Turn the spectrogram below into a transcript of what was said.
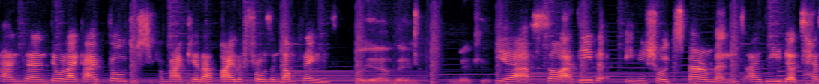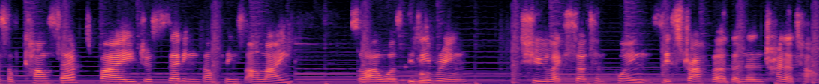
And then they were like i go to supermarket i buy the frozen dumplings. Oh yeah and then make it. Yeah so i did initial experiment. I did a test of concept by just selling dumplings online so i was delivering to like certain points say stratford and then chinatown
